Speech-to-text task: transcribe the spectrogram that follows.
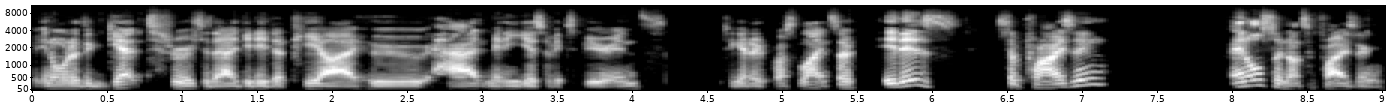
in order to get through to that, you need a PI who had many years of experience to get it across the line. So it is surprising and also not surprising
